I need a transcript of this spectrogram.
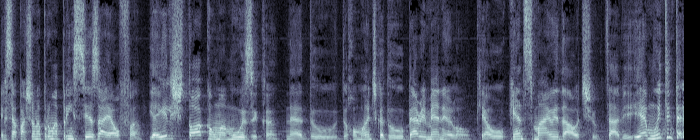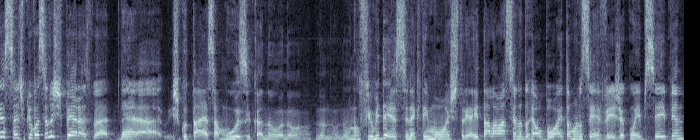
ele se apaixona por uma princesa elfa. E aí eles tocam uma música, né, do, do romântica do Barry Manilow, que é o Can't Smile Without You, sabe? E é muito interessante, porque você não espera, né, escutar essa música no, no, no, no, no filme desse, né, que tem monstro. E aí tá lá uma cena do Hellboy tomando cerveja com o Abe Sapien,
